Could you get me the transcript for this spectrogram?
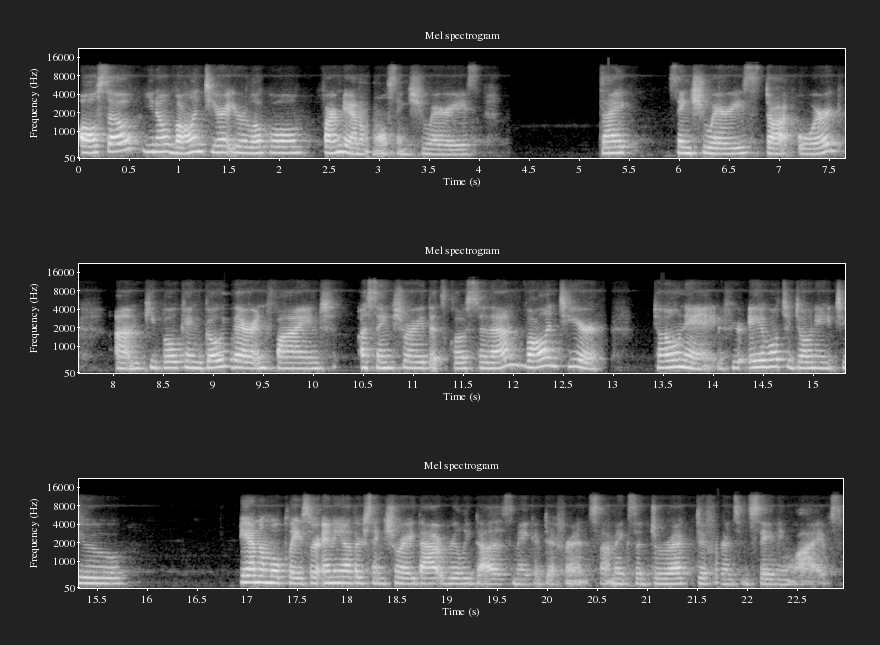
also, you know, volunteer at your local farmed animal sanctuaries, sanctuaries.org. Um, people can go there and find a sanctuary that's close to them, volunteer, donate. If you're able to donate to animal place or any other sanctuary, that really does make a difference. That makes a direct difference in saving lives.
